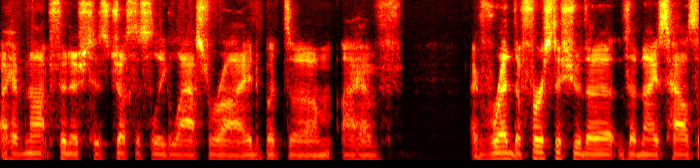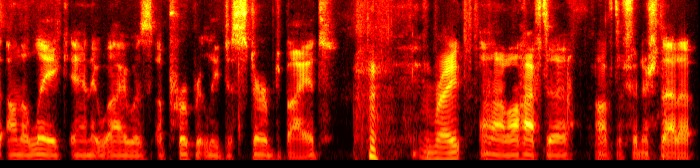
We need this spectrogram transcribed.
I have not finished his Justice League Last Ride, but um I have I've read the first issue of the the Nice House on the Lake, and it, I was appropriately disturbed by it. Right. Um, I'll have to I'll have to finish that up.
